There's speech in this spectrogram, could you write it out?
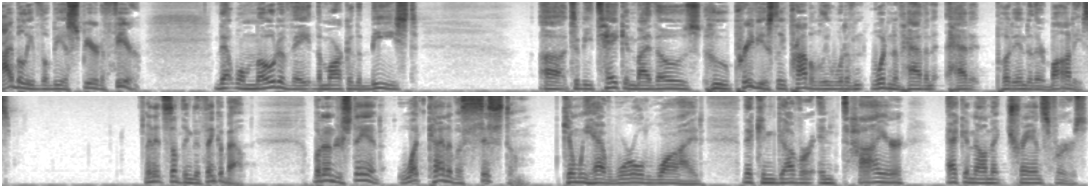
I believe there'll be a spirit of fear that will motivate the mark of the beast uh, to be taken by those who previously probably would have wouldn't have had it put into their bodies. And it's something to think about. But understand what kind of a system can we have worldwide that can govern entire economic transfers,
